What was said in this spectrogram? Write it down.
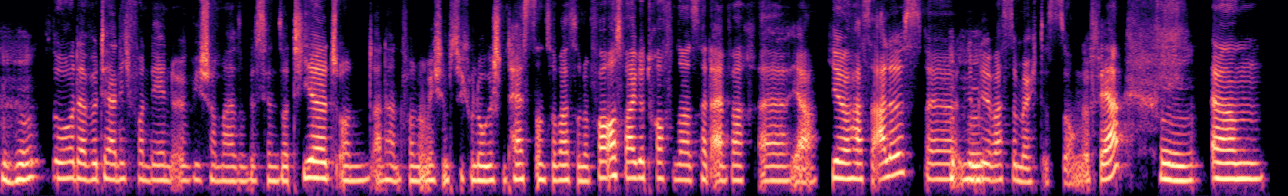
Mhm. So, da wird ja nicht von denen irgendwie schon mal so ein bisschen sortiert und anhand von irgendwelchen psychologischen Tests und sowas so eine Vorauswahl getroffen, sondern es ist halt einfach, äh, ja, hier hast du alles, äh, mhm. nimm dir, was du möchtest, so ungefähr. Mhm. Ähm,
